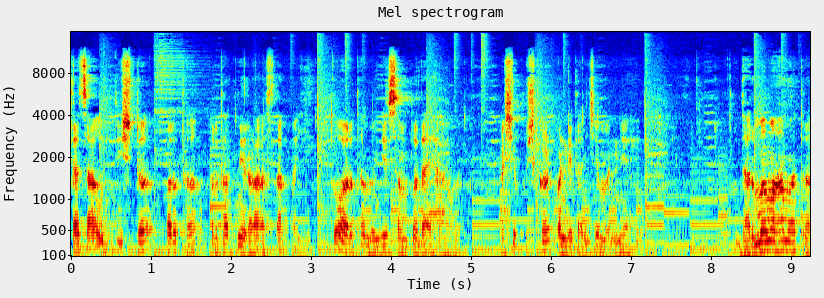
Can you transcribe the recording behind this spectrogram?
त्याचा उद्दिष्ट अर्थ अर्थात निराळा असला पाहिजे. तो अर्थ म्हणजे संप्रदाय हा होय असे पुष्कळ पंडितांचे म्हणणे आहे. धर्म महामात्र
